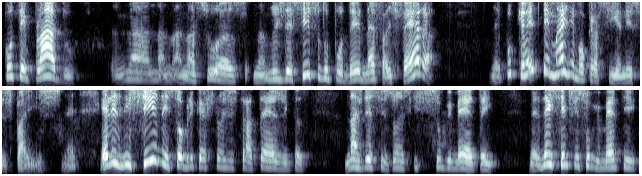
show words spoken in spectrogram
contemplado na, na, nas suas, no exercício do poder nessa esfera, né, porque tem mais democracia nesses países. Né? Eles decidem sobre questões estratégicas nas decisões que se submetem né? nem sempre se submete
